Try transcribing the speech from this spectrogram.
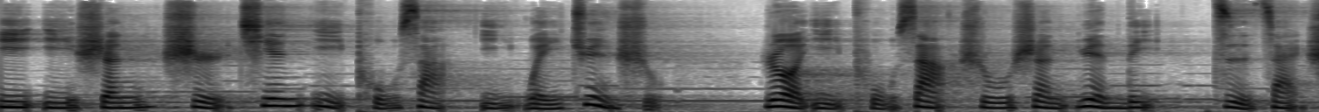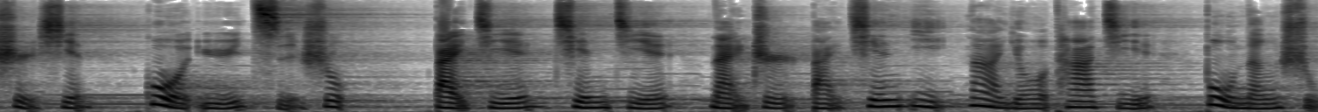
一一身是千亿菩萨以为眷属。若以菩萨殊胜愿力自在示现，过于此数，百劫千劫乃至百千亿那由他劫，不能数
